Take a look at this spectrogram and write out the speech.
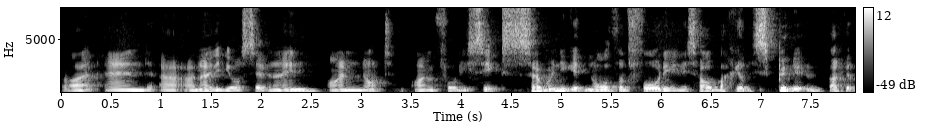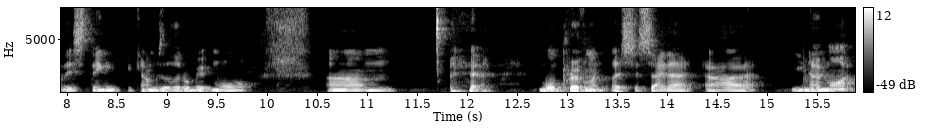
right? And uh, I know that you're 17. I'm not. I'm 46. So when you get north of 40, this whole bucket list bucket list thing becomes a little bit more um, more prevalent. Let's just say that. Uh, you know, my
